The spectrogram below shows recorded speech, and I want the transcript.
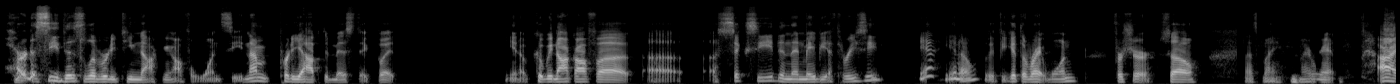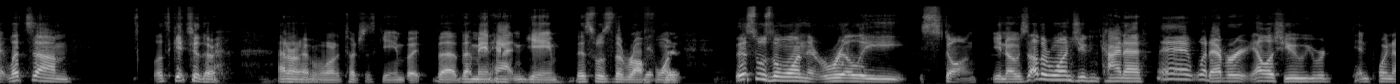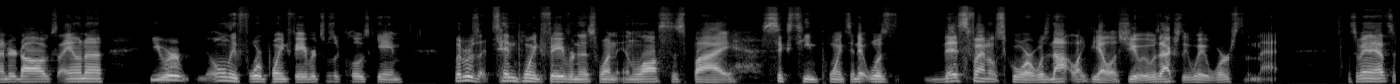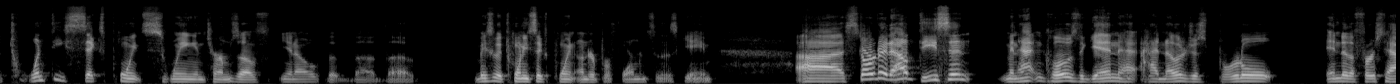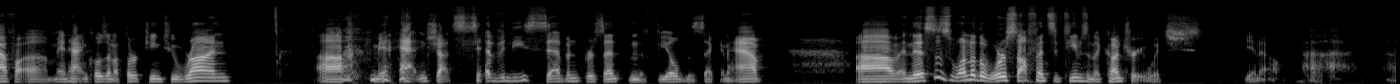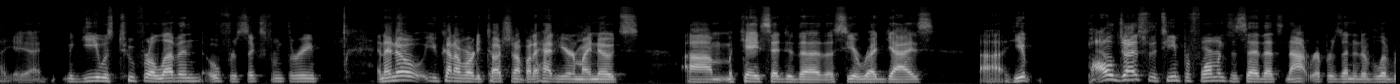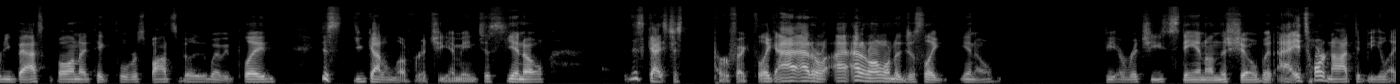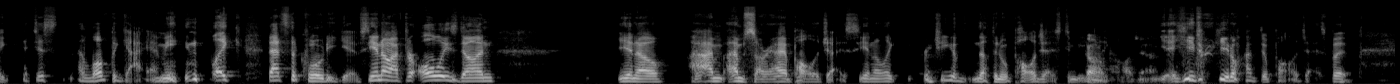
Hard to see this Liberty team knocking off a one seed, and I'm pretty optimistic. But you know, could we knock off a, a a six seed and then maybe a three seed? Yeah, you know, if you get the right one for sure. So that's my my rant. All right, let's um let's get to the I don't I want to touch this game, but the the Manhattan game. This was the rough one. This was the one that really stung. You know, there's other ones you can kind of eh, whatever. LSU, you were 10 point underdogs. Iona, you were only four point favorites. It was a close game. Liberty was a 10 point favorite in this one and lost this by 16 points. And it was this final score was not like the LSU. It was actually way worse than that. So man, that's a 26 point swing in terms of you know the the the basically a 26 point underperformance in this game. Uh, started out decent. Manhattan closed again. Had another just brutal end of the first half. Uh, Manhattan closed on a 13-2 run. Uh, Manhattan shot 77% from the field in the second half. Um, and this is one of the worst offensive teams in the country, which, you know, uh, yeah, yeah. McGhee was two for 11, 0 for 6 from three. And I know you kind of already touched on it, but I had here in my notes um, McKay said to the, the Sea Red guys, uh, he apologized for the team performance and said that's not representative of Liberty basketball, and I take full responsibility the way we played. Just, you got to love Ritchie. I mean, just, you know, this guy's just perfect. Like, I, I don't, I, I don't want to just like, you know, be a Ritchie Stan on the show, but I, it's hard not to be like, it just, I love the guy. I mean, like, that's the quote he gives, you know, after all he's done, you know, I'm I'm sorry, I apologize. You know, like Ritchie, you have nothing to apologize to me. Don't like, apologize. Yeah, you you don't have to apologize. But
